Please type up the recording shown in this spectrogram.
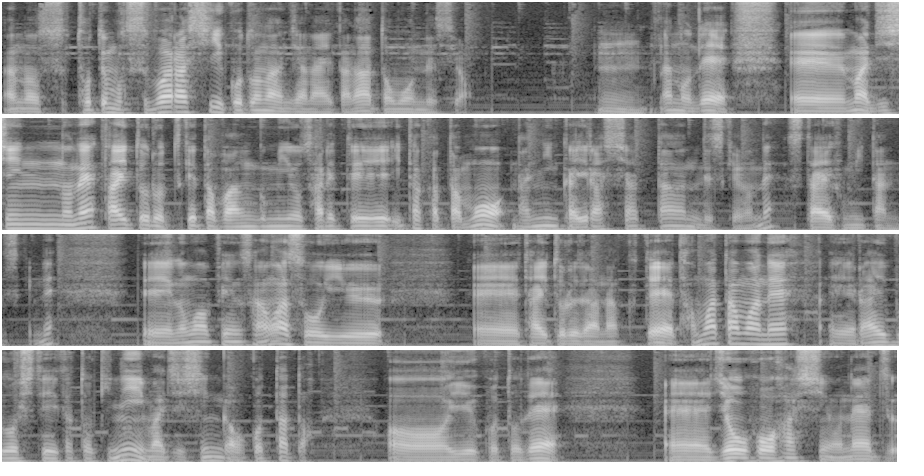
あのとても素晴らしいことなんじゃないかなと思うんですよ。うん、なので、えー、まあ地震のねタイトルをつけた番組をされていた方も何人かいらっしゃったんですけどねスタイフ見たんですけどね、えー、野間ペンさんはそういう、えー、タイトルではなくてたまたまね、えライブをしていた時に、まあ、地震が起こったということで、え情報発信をねずっ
